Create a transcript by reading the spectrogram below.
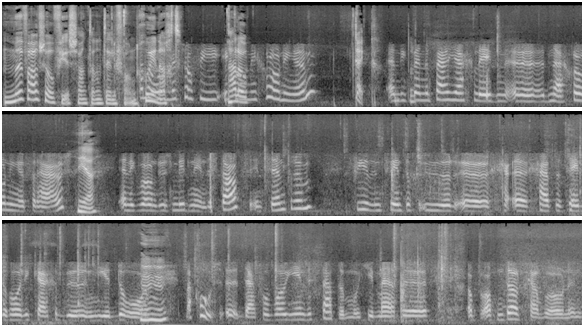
Mevrouw Sofius hangt aan de telefoon. Goeienacht. Hallo, Sophie. Ik Hallo. woon in Groningen. Kijk. En ik ben een paar jaar geleden eh, naar Groningen verhuisd. Ja, En ik woon dus midden in de stad, in het centrum. 24 uur eh, eh, gaat het hele horeca gebeuren hier door. Mhm. Maar goed, eh, daarvoor woon je in de stad. Dan moet je maar op, op een dorp gaan wonen.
